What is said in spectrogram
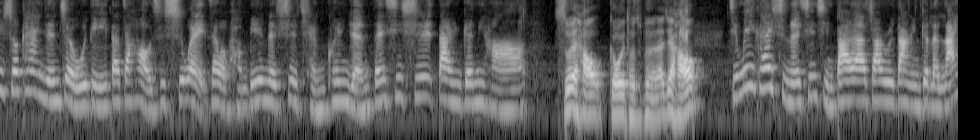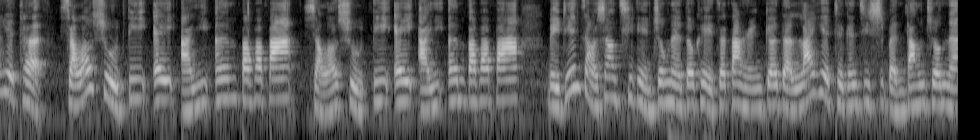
欢迎收看《忍者无敌》，大家好，我是施伟，在我旁边的是陈坤仁分析师，大人哥你好，施伟好，各位投资朋友大家好。节目一开始呢，先请大家加入大林哥的 Liet 小老鼠 D A R E N 八八八，小老鼠 D A R E N 八八八，每天早上七点钟呢，都可以在大人哥的 Liet 跟记事本当中呢，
